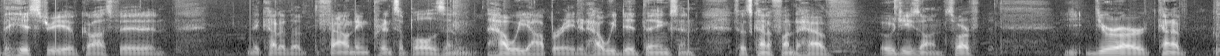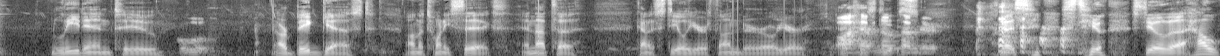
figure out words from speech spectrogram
the history of CrossFit and the kind of the founding principles and how we operated, how we did things, and so it's kind of fun to have OGs on. So our, you're our kind of lead in to Ooh. our big guest on the 26th, and not to kind of steal your thunder or your Oh, I have no thunder. no, s- steal steal the how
